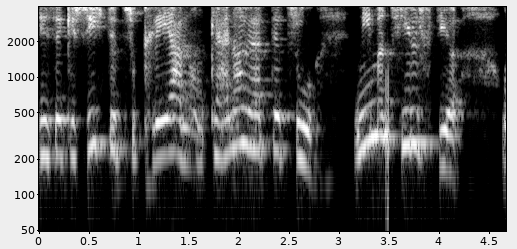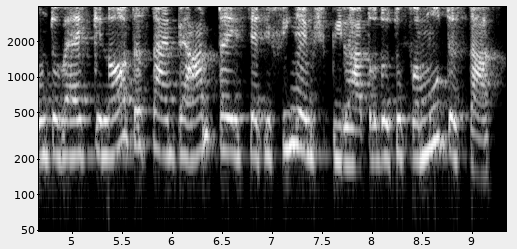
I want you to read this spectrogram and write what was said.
diese Geschichte zu klären und keiner hört dir zu. Niemand hilft dir. Und du weißt genau, dass da ein Beamter ist, der die Finger im Spiel hat oder du vermutest das.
